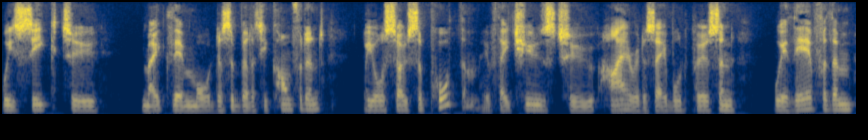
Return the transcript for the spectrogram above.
We seek to make them more disability confident. We also support them. If they choose to hire a disabled person, we're there for them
